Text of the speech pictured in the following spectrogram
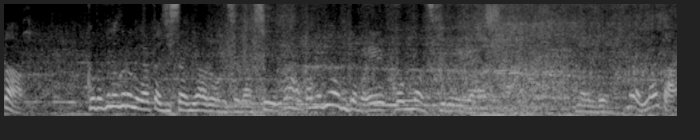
まあ、孤独のグルメだったら実際にあるお店だし、まあ他の料理でも、えこんなん作るんや、なんで、まあなんか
